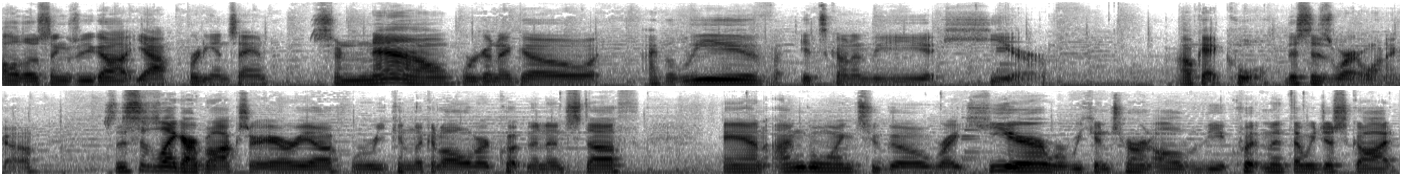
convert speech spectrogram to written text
All those things we got, yeah, pretty insane. So now we're gonna go I believe it's gonna be here. Okay, cool. This is where I want to go. So this is like our boxer area where we can look at all of our equipment and stuff. And I'm going to go right here where we can turn all of the equipment that we just got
